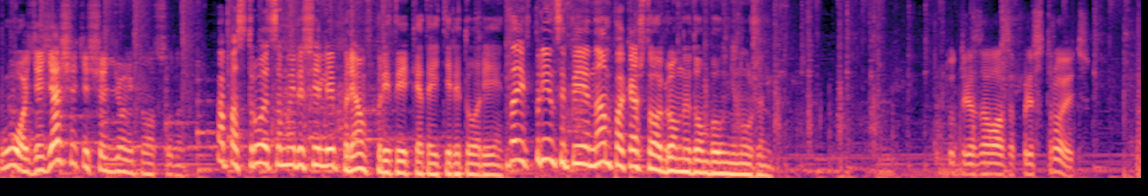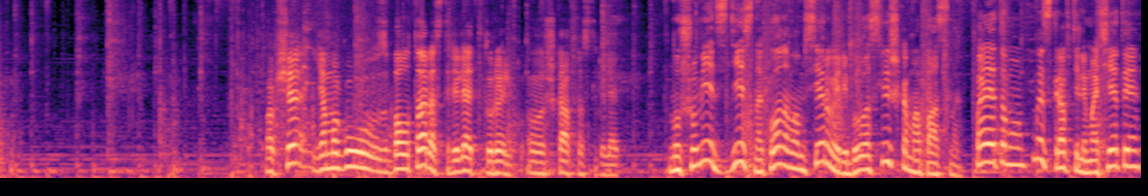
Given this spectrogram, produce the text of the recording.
О, я ящики сейчас ёникну отсюда. А построиться мы решили прям впритык к этой территории. Да и в принципе, нам пока что огромный дом был не нужен. Тут для залаза пристроить. Вообще, я могу с болта расстрелять турель, э, шкаф расстрелять. Но шуметь здесь, на клоновом сервере, было слишком опасно. Поэтому мы скрафтили мачете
